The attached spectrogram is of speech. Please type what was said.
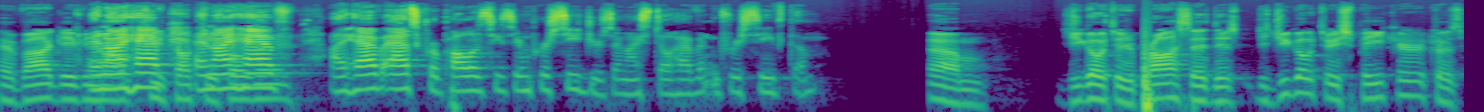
Have I gave you an And I opportunity have, to talk to and the I program? have, I have asked for policies and procedures, and I still haven't received them. um, did you go through the process? Did, did you go through speaker? Because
